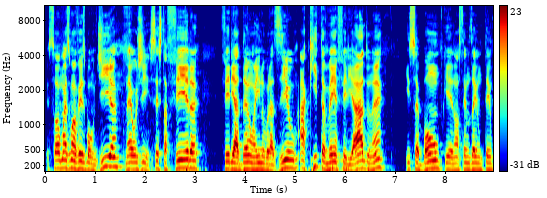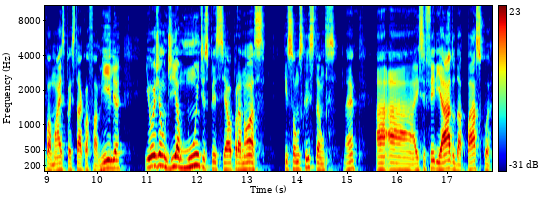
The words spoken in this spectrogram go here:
Pessoal, mais uma vez bom dia. Né? Hoje, sexta-feira, feriadão aí no Brasil. Aqui também é feriado, né? Isso é bom, porque nós temos aí um tempo a mais para estar com a família. E hoje é um dia muito especial para nós que somos cristãos, né? A, a, esse feriado da Páscoa,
